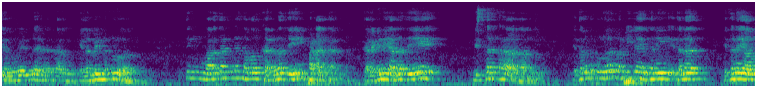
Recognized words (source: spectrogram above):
යොමු වෙන්න නැත්නම් එළඹෙන්න පුළුවන්. ඉතින් වරදක් නැහැ තමන් කරන දේ පටන් ගන්න. කරගෙන යන දේ විස්තර කරනවා නම් එතකොට පුළුවන් අපිට එතනින් එතන එතන යම්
